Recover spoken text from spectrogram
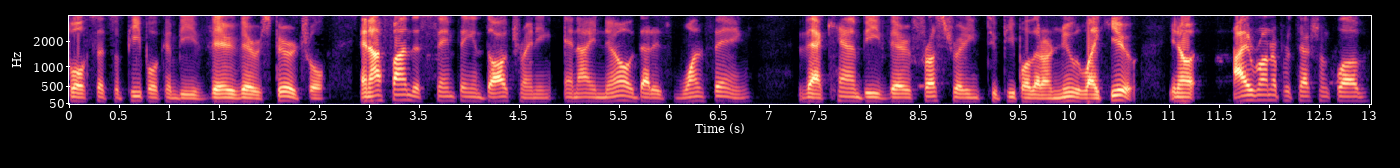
both sets of people can be very, very spiritual. And I find the same thing in dog training. And I know that is one thing that can be very frustrating to people that are new, like you. You know, I run a protection club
